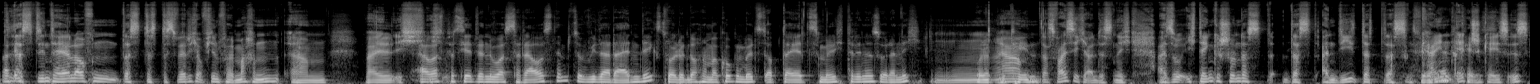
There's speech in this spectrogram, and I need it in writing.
das Hinterherlaufen, das, das, das werde ich auf jeden Fall machen, ähm, weil ich, Aber was passiert, wenn du was rausnimmst und wieder reinlegst, weil du doch nochmal gucken willst, ob da jetzt Milch drin ist oder nicht? Oder Ja, das weiß ich alles nicht. Also ich denke schon, dass das an die, dass das kein Edge Case. Edge Case ist,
